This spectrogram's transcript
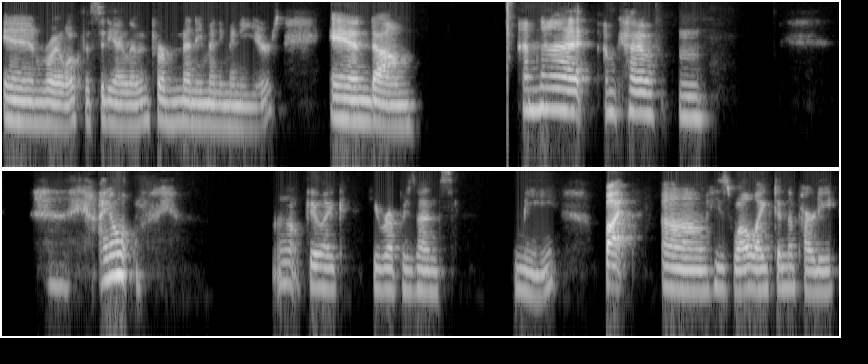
in Royal Oak, the city I live in, for many, many, many years. And um, I'm not. I'm kind of. Mm, I don't. I don't feel like he represents me, but um, he's well liked in the party,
